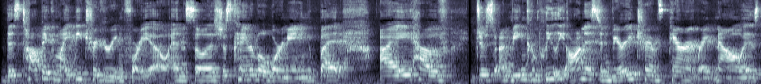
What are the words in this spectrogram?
this topic might be triggering for you. And so it's just kind of a warning. But I have just, I'm being completely honest and very transparent right now, is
